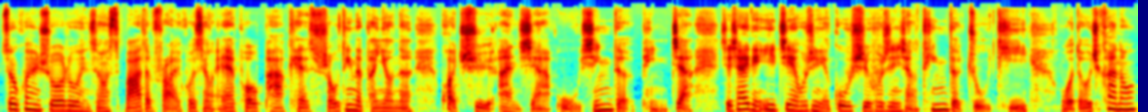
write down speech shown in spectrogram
最后关于说，如果你是用 Spotify 或是用 Apple Podcast 收听的朋友呢，快去按下五星的评价，写下一点意见，或是你的故事。或是你想听的主题，我都去看哦。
